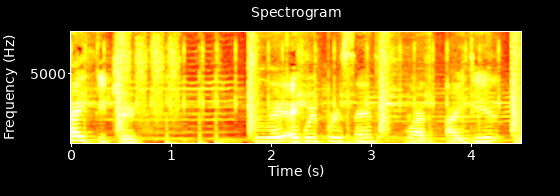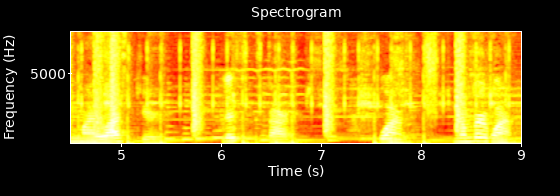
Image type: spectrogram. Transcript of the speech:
Hi teacher. Today I will present what I did in my last year. Let's start. 1. Number 1.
